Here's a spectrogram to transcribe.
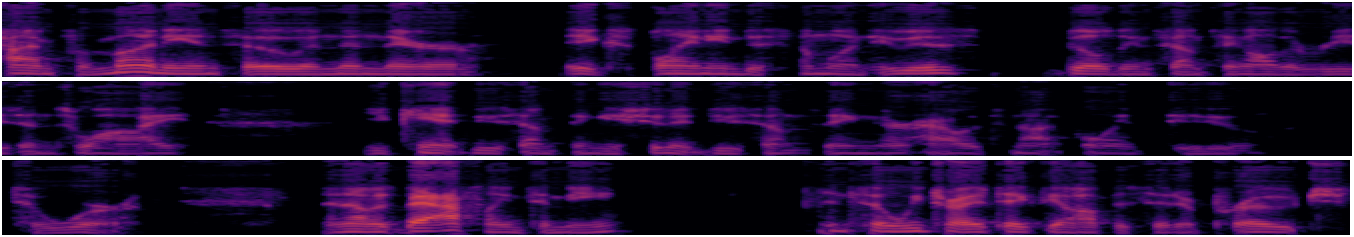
time for money and so and then they're explaining to someone who is building something all the reasons why you can't do something, you shouldn't do something, or how it's not going to to work. And that was baffling to me. And so we try to take the opposite approach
